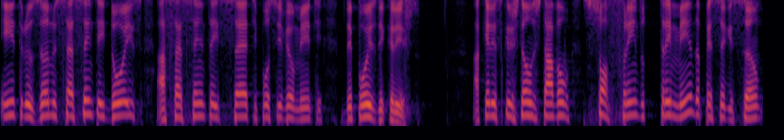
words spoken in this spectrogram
entre os anos 62 a 67, possivelmente depois de Cristo aqueles cristãos estavam sofrendo tremenda perseguição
